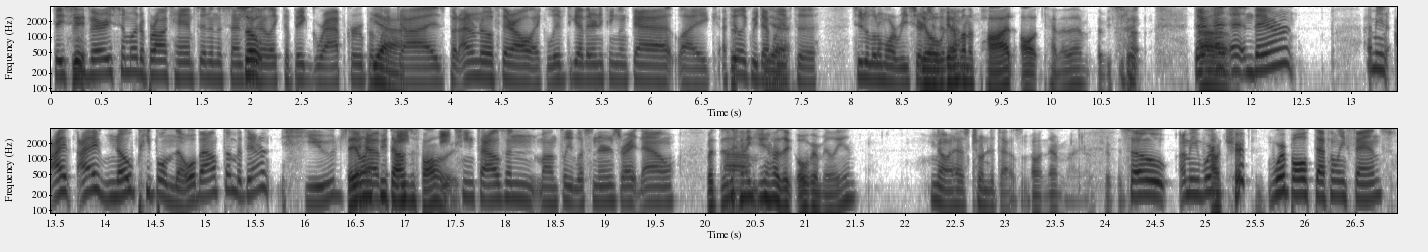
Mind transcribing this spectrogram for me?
They seem See- very similar to Brockhampton in the sense So- that they're like the big rap group of Yeah. like guys, but I don't know if they're all like live together or anything like that. Like I feel like we definitely have to, to do a little more research. Yo, we'll get them them. on the pod, all ten of them. That'd be sick. They're, Uh, and, and they aren't. I mean, I I know people know about them, but they aren't huge. They only have have 3,000 followers. 18,000 monthly listeners right now. But does um, Dream has like over a million? No, it has 200,000. Oh, never mind. I'm tripping. So, I mean, we're I'm tripping. we're both definitely fans.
